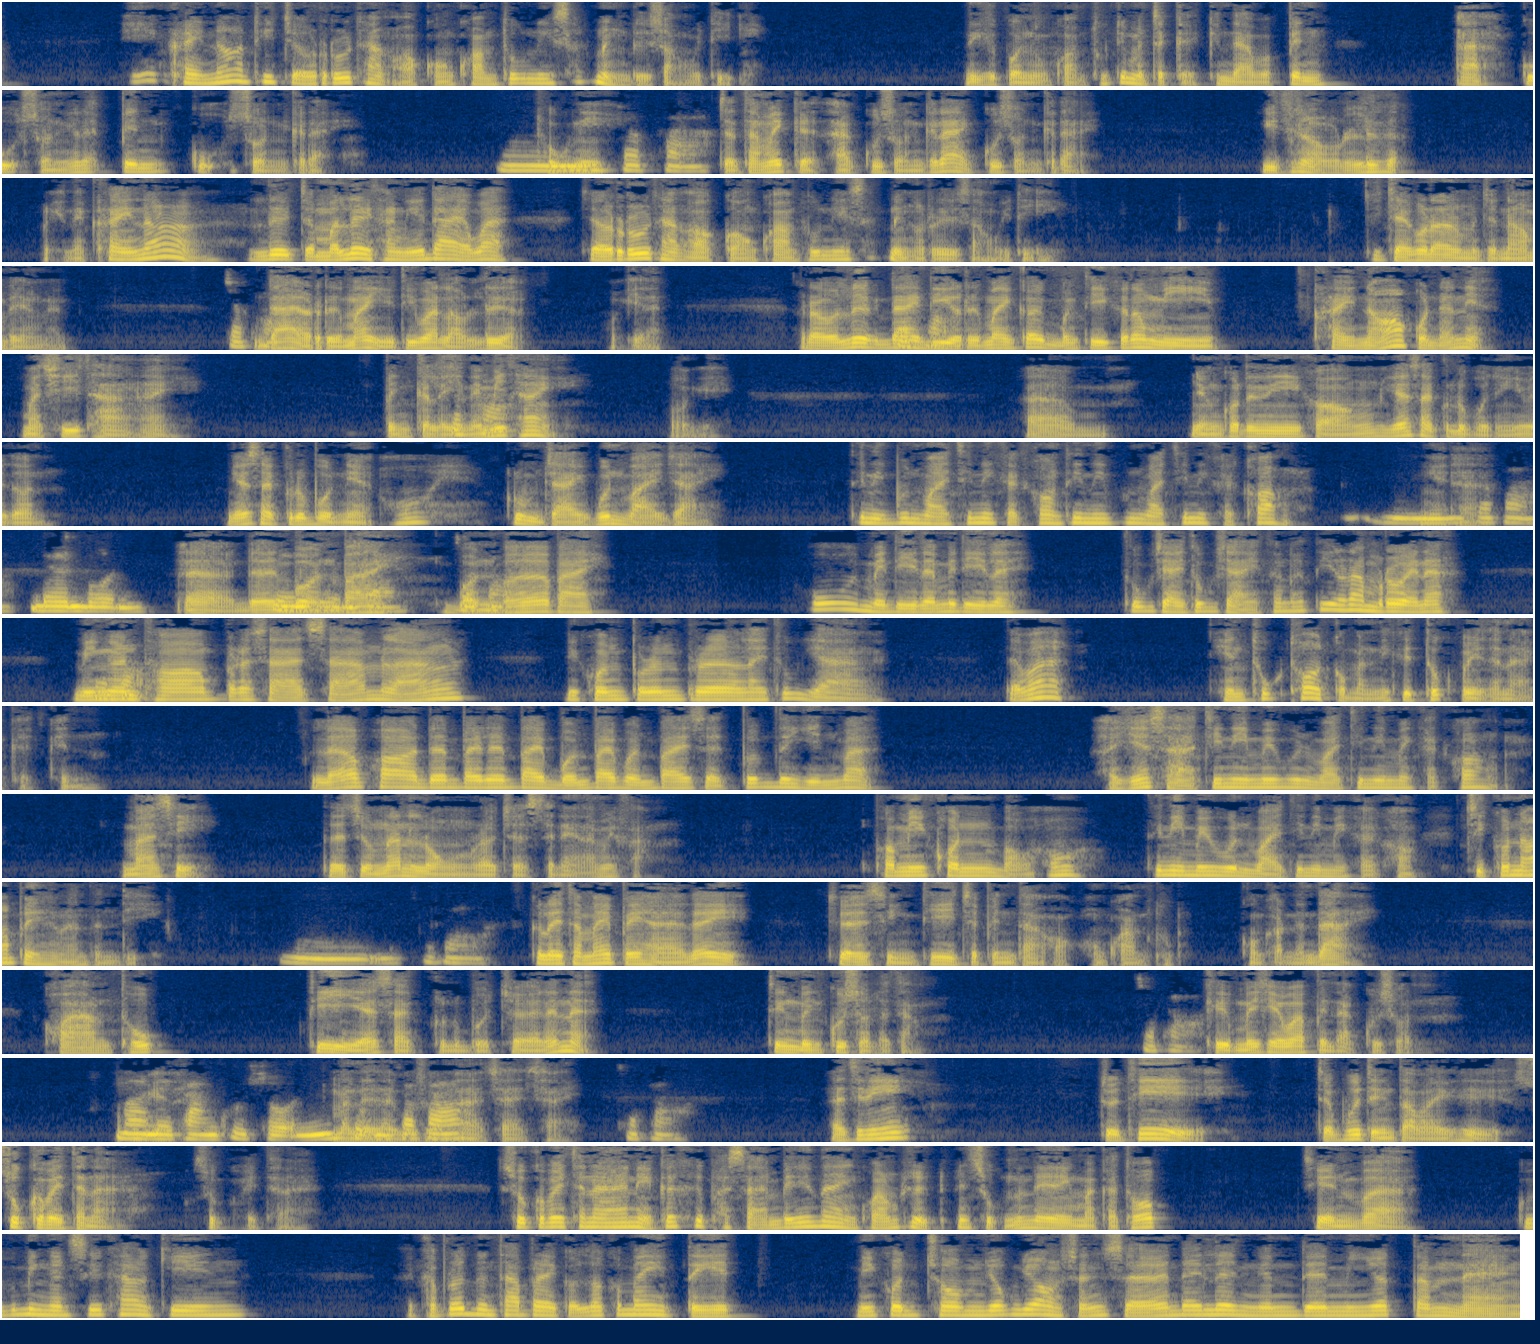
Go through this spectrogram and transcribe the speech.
เฮ้ใครนอกที่จะรู้ทางออกของความทุกข์นี้สักหนึ่งหรือสองวิธีนี่คือผลของความทุกข์ที่มันจะเกิดขึ้นได้ว่าเป็นอกุศลก็ได้เป็นกุศลก็ได้ ทุกนี้จะทำให้เกิดอกุศลก็ได้กุศลก็ได้ อยู่ที่เราเลือกนะใครนอกเลือกจะมาเลือกทางนี้ได้ว่า จะรู้ทางออกของความทุกข์นี้สักหนึ่งหรือสองวิธีที่ใจของเรา มันจะน้อมไปอย่างนั้น ได้หรือไม่อยู่ที่ว่าเราเลือกโอเคนะเราเลือกได้ดีหรือไม่ก็บางทีก็ต้องมีใครน้อคนนั้นเนี่ย มาชี้ทางให้ เป็นกะเลยนะไม่ใช่โอเคอย่างกรณีของยะสักกรุบุตรอย่างนี้เป็นต้น ยะสักกรุบุตรเนี่ยโอ้ยกลุ่มใจวุ่นวายใจ ที่นี่วุ่นวายที่นี่ขัดข้องที่นี่วุ่นวายที่นี่ขัดข้องเนี่ยเดินบน เออ เดินบนไปบนเพ้อไปโอ้ยไม่ดีเลยไม่ดีเลย ทุกใจทุกใจทั้งที่ร่ำรวยนะมีเงินทองประสาทสามหลัง มีคนปรนเปรออะไรทุกอย่าง แต่ว่าเห็นทุกโทษของมันนี่คือทุกเวทนาเกิดขึ้น แล้วพอเดินไปเดินไปบ่นไปบ่นไปเสร็จปุ๊บได้ยินว่าอายศาที่นี่ไม่วุ่นวายที่นี่ไม่ขัดข้อง มาสิ เธอจงนั่นลงเราจะแสดงให้ฟัง พอมีคนบอกโอ้ ที่นี่ไม่วุ่นวายที่นี่ไม่ขัดข้อง จิตก็น้อมไปทางนั้นทันทีก็เลยทำให้ไปหาได้เจอสิ่งที่จะเป็นทางออกของความทุกข์ของก่อนนั้นได้ ความทุกข์ที่ยศกุลบุตรเจอนั้นน่ะจึงเป็นกุศลธรรมคือไม่ใช่ว่าเป็นอกุศล มาในทางกุศลมาในทางกุศลใช่ใช่แต่ทีนี้จุดที่ จะพูดถึงต่อไปคือ สุขเวทนา สุขเวทนา สุขเวทนาเนี่ยก็คือภาษาเป็นที่ตั้งความรู้สึกเป็นสุขนั่นเองมากระทบ เช่นว่า คุณก็มีเงินซื้อข้าวกินขับรถเดินทางไปก็เราก็ไม่ติด มีคนชมยกย่องสรรเสริญได้เลื่อนเงินเดือนมียศตำแหน่ง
